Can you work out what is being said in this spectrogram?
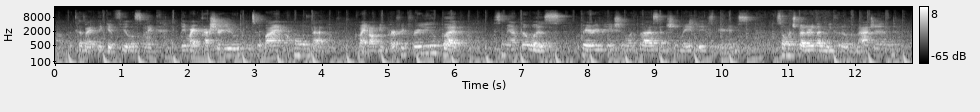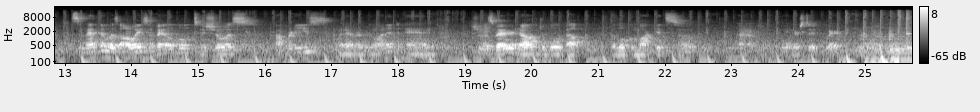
um, because I think it feels like they might pressure you into buying a home that might not be perfect for you. But Samantha was very patient with us and she made the experience so much better than we could have imagined. Samantha was always available to show us properties whenever we wanted and she was very knowledgeable about the local markets so um, we understood where we were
